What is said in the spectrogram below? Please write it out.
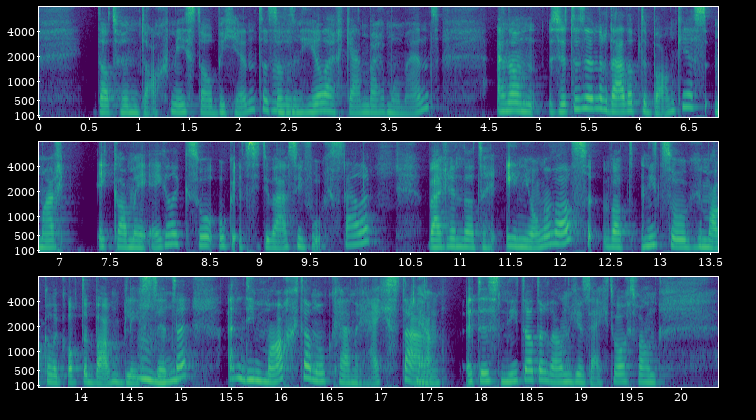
dat hun dag meestal begint. Dus dat is mhm. een heel herkenbaar moment. En dan zitten ze inderdaad op de bankjes, maar ik kan mij eigenlijk zo ook een situatie voorstellen waarin dat er één jongen was, wat niet zo gemakkelijk op de bank bleef Mhm. zitten. En die mag dan ook gaan rechtstaan. Ja. Het is niet dat er dan gezegd wordt van...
